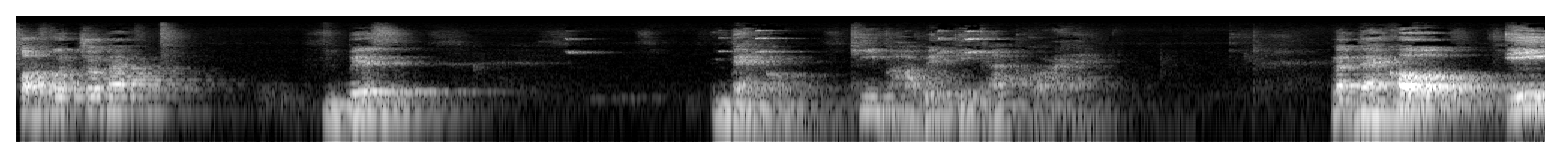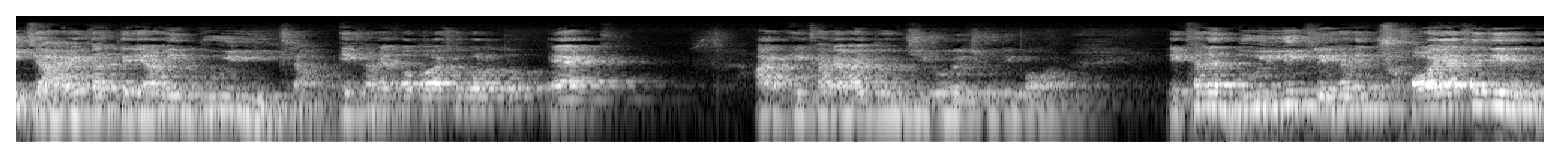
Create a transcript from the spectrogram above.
সর্বোচ্চ ঘাত। বেশ দেখো কীভাবে দ্বিঘাত করা যায়? না, দেখো, এই জায়গাতে আমি দুই লিখলাম। এখানে কত আছে বলতো? এক। আর এখানে হয়তো জিরো এইচ টু পাওয়ার। এখানে দুই লিখলে, এখানে ছয় আছে যেহেতু,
